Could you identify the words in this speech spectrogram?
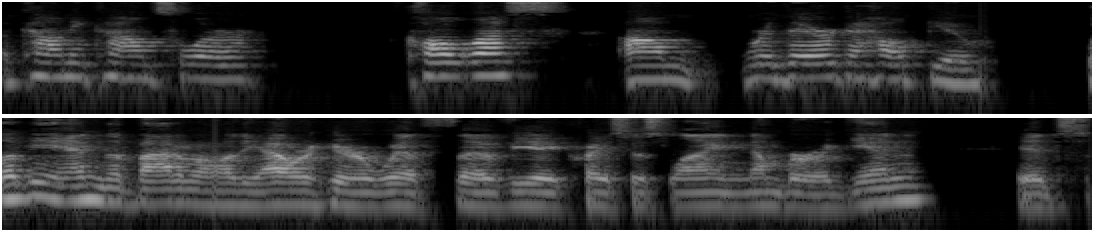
a county counselor, call us. Um, we're there to help you. Let me end the bottom of the hour here with the VA crisis line number again. It's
